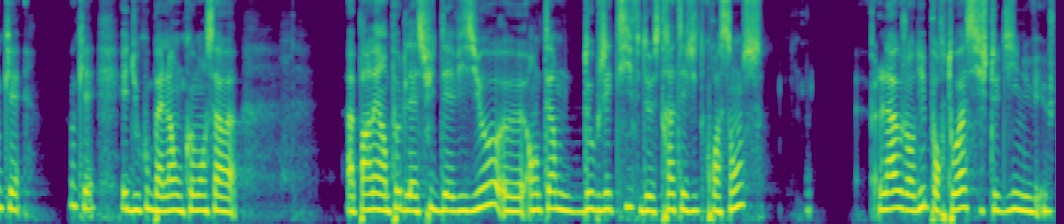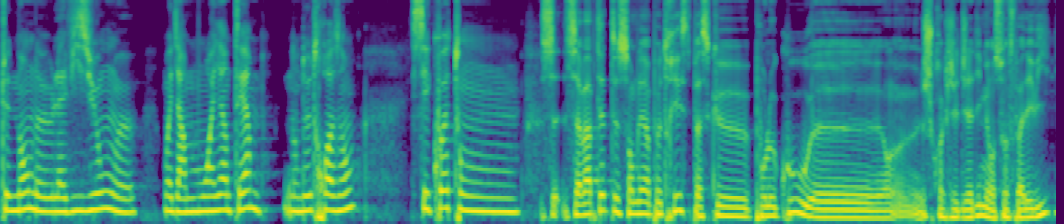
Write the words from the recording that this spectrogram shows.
Ok, ok. Et du coup, bah là, on commence à, à parler un peu de la suite d'Avisio euh, en termes d'objectifs de stratégie de croissance. Là, aujourd'hui, pour toi, si je te dis, une- je te demande euh, la vision, euh, on va dire moyen terme, dans 2-3 ans, c'est quoi ton... Ça, ça va peut-être te sembler un peu triste parce que pour le coup, euh, je crois que je l'ai déjà dit, mais on sauve pas des vies.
